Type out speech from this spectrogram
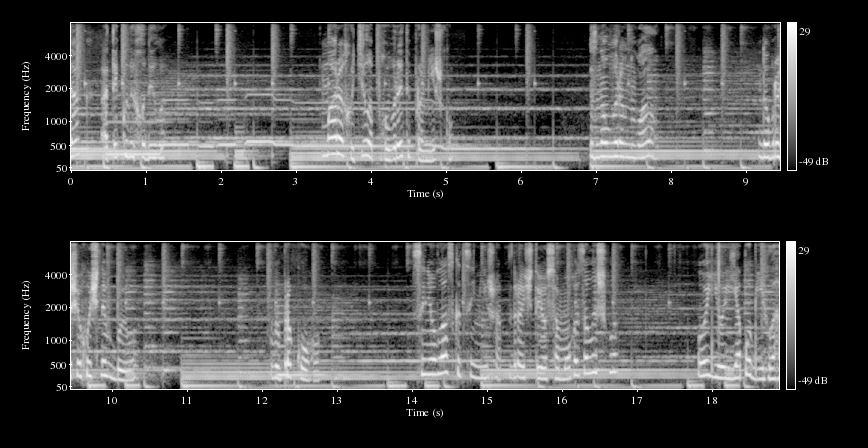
Так, а ти куди ходила? Мара хотіла поговорити про мішку. Знову ревнувала? Добре, що хоч не вбила. Ви про кого? Синьовласка це Міша. До речі, ти його самого залишила? Ой-ой, я побігла.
